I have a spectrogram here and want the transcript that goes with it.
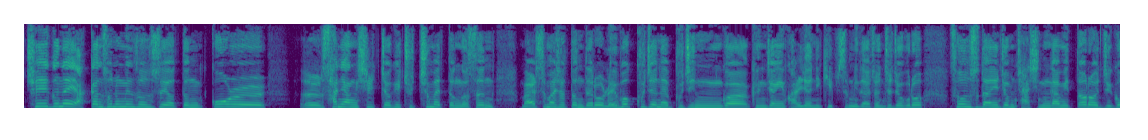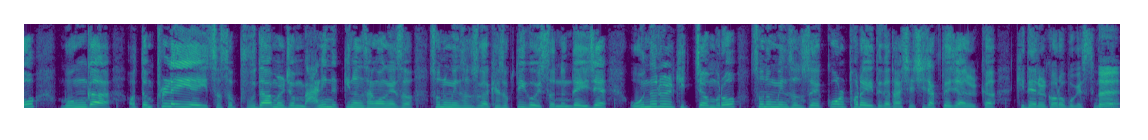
최근에 약간 손흥민 선수의 어떤 골 사냥 실적이 주춤했던 것은 말씀하셨던 대로 레버쿠젠의 부진과 굉장히 관련이 깊습니다. 전체적으로 선수단이 좀 자신감이 떨어지고 뭔가 어떤 플레이에 있어서 부담을 좀 많이 느끼는 상황에서 손흥민 선수가 계속 뛰고 있었는데 이제 오늘을 기점으로 손흥민 선수의 골 퍼레이드가 다시 시작되지 않을까 기대를 걸어보겠습니다. 네.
